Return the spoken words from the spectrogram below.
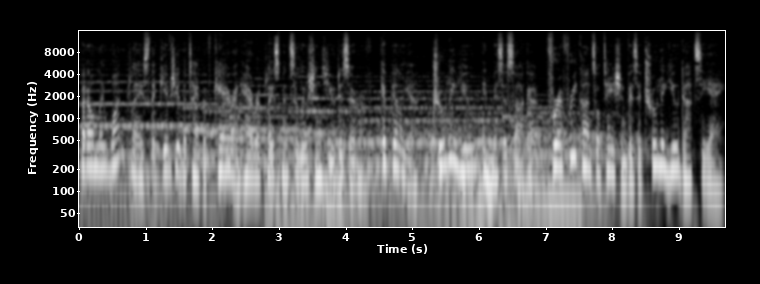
but only one place that gives you the type of care and hair replacement solutions you deserve. Capilia, Truly You in Mississauga. For a free consultation, visit trulyu.ca.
